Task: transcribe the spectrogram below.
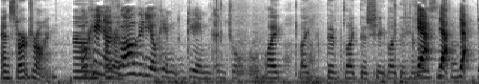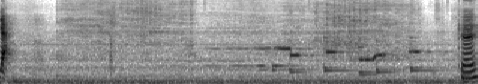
and start drawing. Um, okay, now draw a video game game controller. Like, like the like the shape, like the handles. Yeah, and yeah, stuff? yeah, yeah. Okay.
